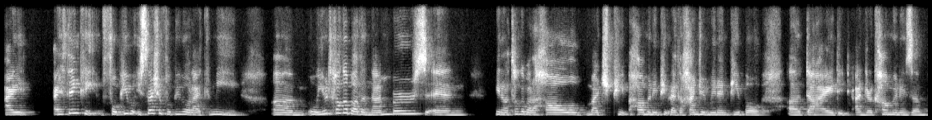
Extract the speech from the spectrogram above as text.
I I think for people, especially for people like me, um, when you talk about the numbers and you know talk about how much pe- how many people like 100 million people uh, died under communism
